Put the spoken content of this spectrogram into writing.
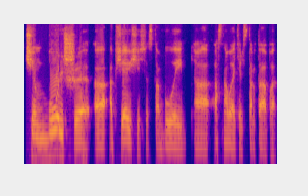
чем больше а, общающийся с тобой а, основатель стартапа,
